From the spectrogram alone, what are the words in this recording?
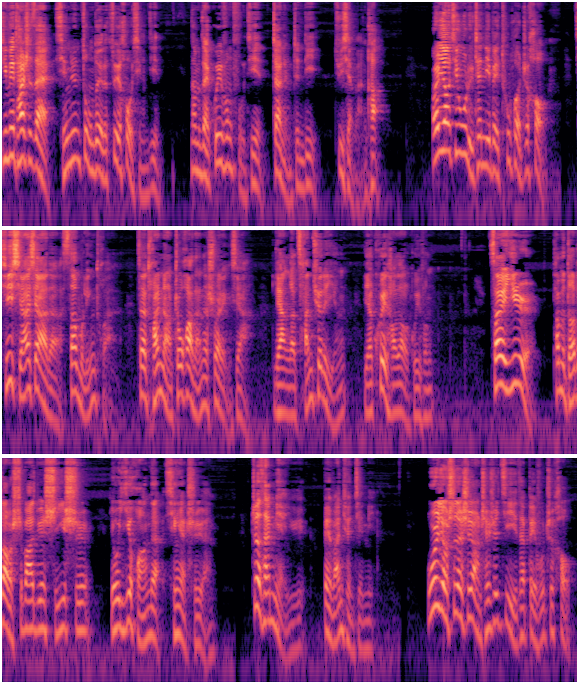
因为他是在行军纵队的最后行进，那么在龟峰附近占领阵地，据险顽抗。而幺七五旅阵地被突破之后，其辖下的三五零团在团长周化南的率领下，两个残缺的营也溃逃到了龟峰。三月一日，他们得到了十八军十一师由宜黄的星夜驰援，这才免于被完全歼灭。五十九师的师长陈时济在被俘之后，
